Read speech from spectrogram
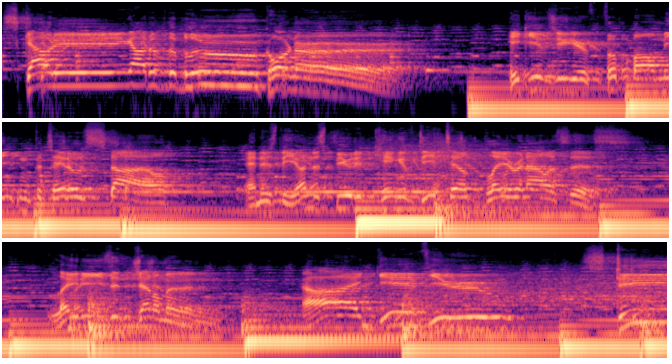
Scouting out of the blue corner. He gives you your football meat and potatoes style and is the undisputed king of detailed player analysis. Ladies and gentlemen, I give you Steve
